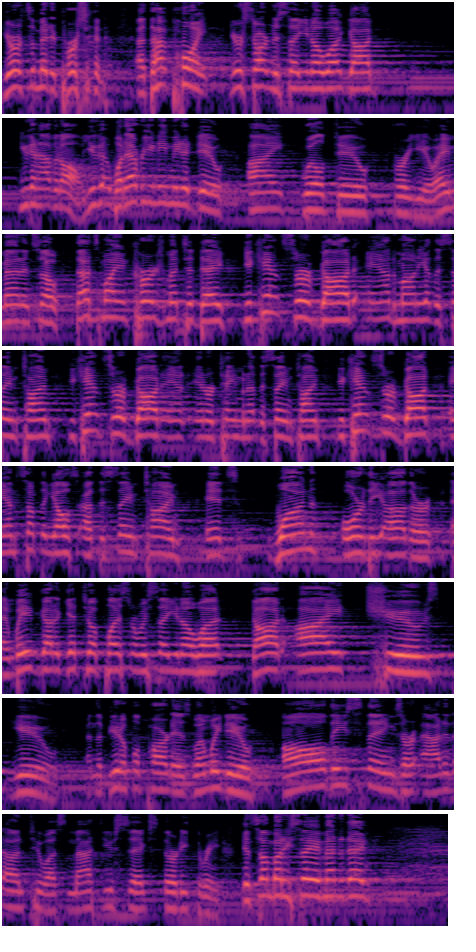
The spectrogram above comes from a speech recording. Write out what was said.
you're a submitted person. At that point, you're starting to say, you know what, God, you can have it all. You get whatever you need me to do, I will do for you. Amen. And so that's my encouragement today. You can't serve God and money at the same time. You can't serve God and entertainment at the same time. You can't serve God and something else at the same time. It's one or the other. And we've got to get to a place where we say, you know what? God, I choose you. And the beautiful part is when we do, all these things are added unto us. Matthew 6, 33. Can somebody say amen today?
